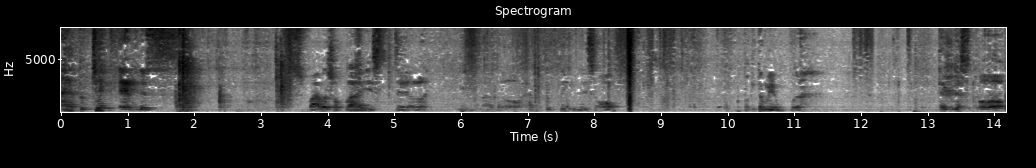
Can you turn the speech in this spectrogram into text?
to check if this power supply is still Take this off. Pakita mo yung take this off.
